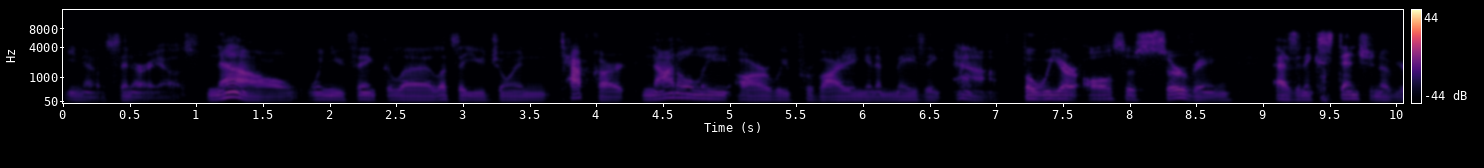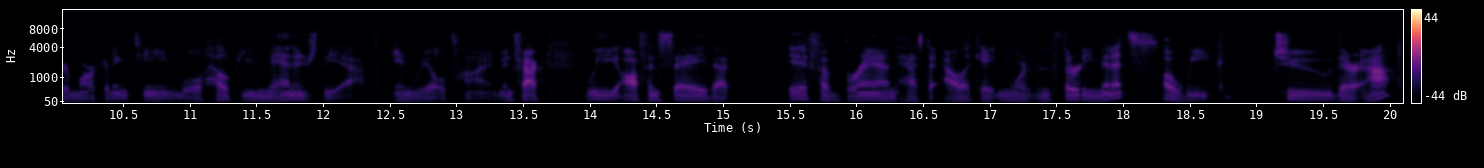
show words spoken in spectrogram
you know scenarios. Now when you think let's say you join tapcart not only are we providing an amazing app but we are also serving as an extension of your marketing team. We'll help you manage the app in real time. In fact we often say that if a brand has to allocate more than 30 minutes a week to their app,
